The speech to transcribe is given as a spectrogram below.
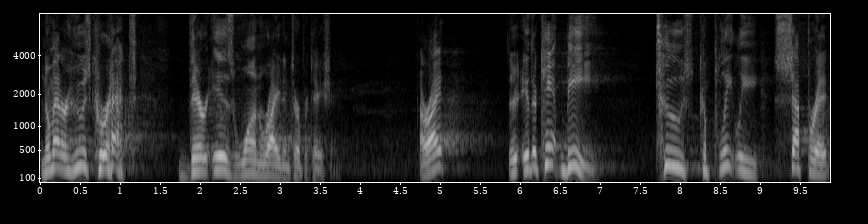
no matter who's correct, there is one right interpretation. All right? There, there can't be two completely separate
